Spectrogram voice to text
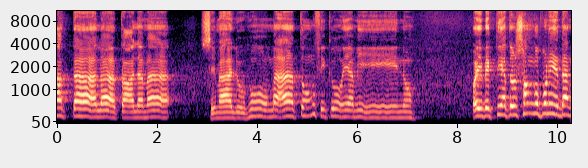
হাত্তা লা তা'লামা শিমালুহু মা তুনফিকু ইয়ামিনু ওই ব্যক্তি এত সঙ্গোপনে দান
